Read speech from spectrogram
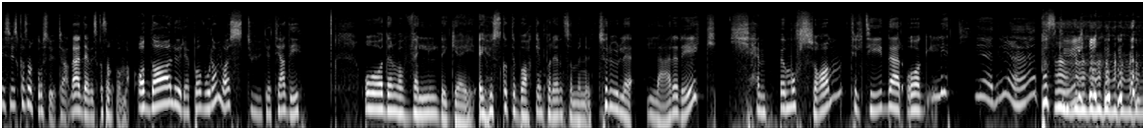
Hvis vi skal snakke om studietida, det er det vi skal snakke om da. Og da lurer jeg på, hvordan var studietida di? Og den var veldig gøy. Jeg husker tilbake på den som en utrolig lærerik, kjempemorsom, til tider og litt kjedelig på skolen.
